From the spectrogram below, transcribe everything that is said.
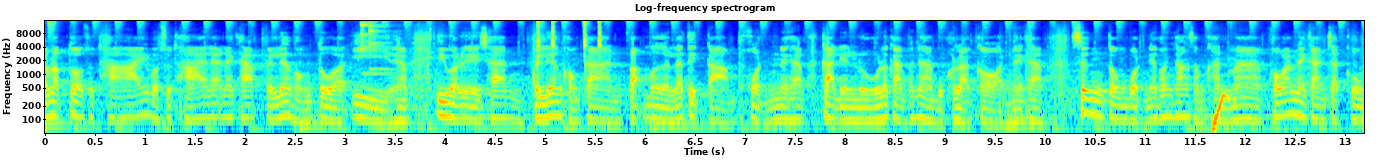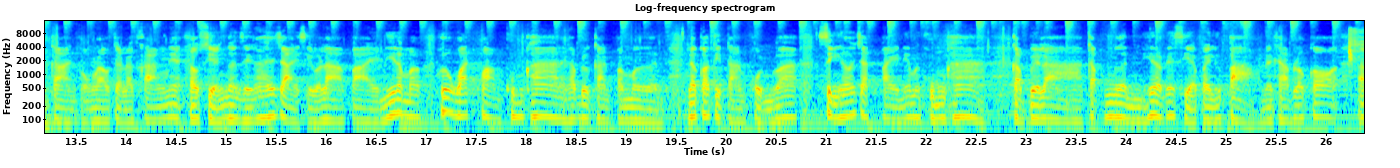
สำหรับตัวสุดท้ายบทสุดท้ายแล้วนะครับ เป็นเรื่องของตัว E นะครับ evaluation เป็นเรื่องของการประเมินและติดตามผลนะครับ การเรียนรู้และการพัฒนาบุคลากรนะครับ ซึ่งตรงบทนี้ค่อนข้างสำคัญมาก เพราะว่าในการจัดโครงการของเราแต่ละครั้งเนี่ยเราเสียเงินเสียค่าใช้จ่ายเสียเวลาไป นี่เรามาเพื่อวัดความคุ้มค่านะครับโดยการประเมิน แล้วก็ติดตามผลว่าสิ่งที่เราจัดไปเนี่ยมันคุ้มค่ากับเวลากับเงินที่เราได้เสียไปหรือเปล่านะครับแล้วก็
